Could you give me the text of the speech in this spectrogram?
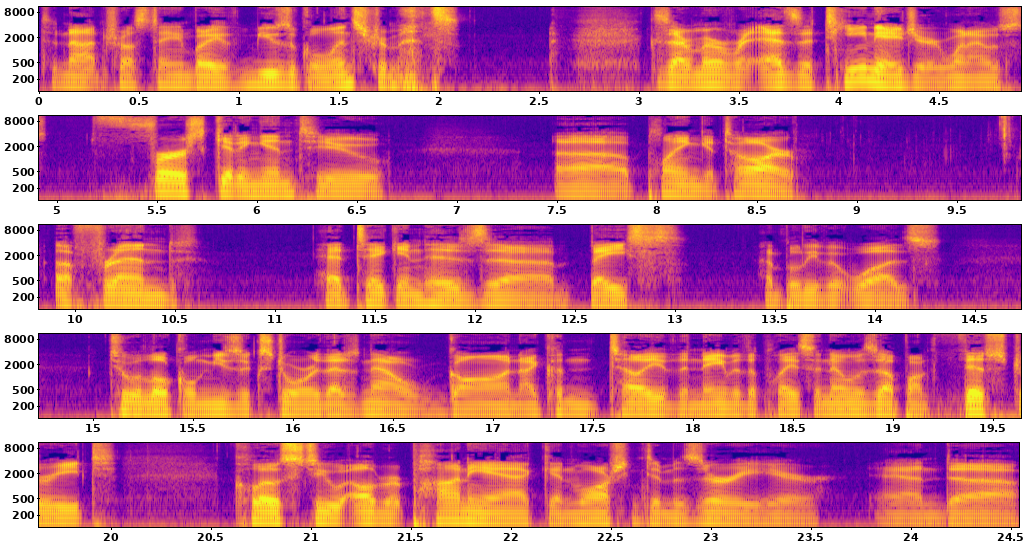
to not trust anybody with musical instruments because I remember as a teenager when I was first getting into uh, playing guitar, a friend had taken his uh, bass, I believe it was, to a local music store that is now gone. I couldn't tell you the name of the place. I know it was up on Fifth Street, close to Albert Pontiac in Washington, Missouri. Here, and uh,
